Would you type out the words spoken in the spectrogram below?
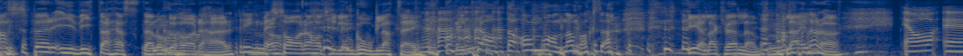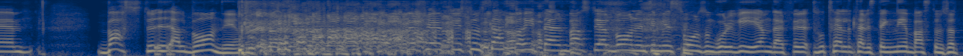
Kasper i Vita Hästen om du hör det här. Ring mig. Sara har tydligen googlat dig Och vill prata om honom också. hela kvällen. Laila då? Ja, eh, bastu i Albanien. Jag försökte ju som sagt att hitta en bastu i Albanien till min son som går i VM där för hotellet hade stängt ner bastun. Så att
